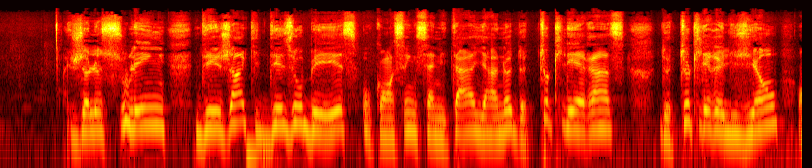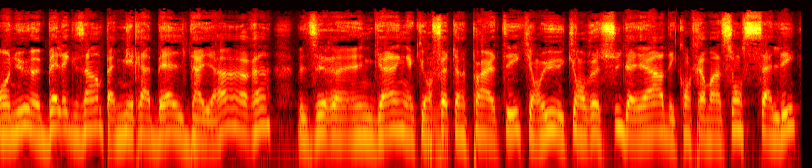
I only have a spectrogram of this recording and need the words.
Je le souligne, des gens qui désobéissent aux consignes sanitaires, il y en a de toutes les races, de toutes les religions. On a eu un bel exemple à Mirabel d'ailleurs, hein? Je veux dire une gang qui ont fait un party, qui ont eu, qui ont reçu d'ailleurs des contraventions salées.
